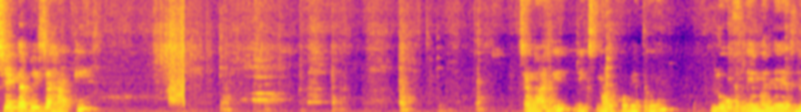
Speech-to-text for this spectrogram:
ಶೇಂಗಾ ಬೀಜ ಹಾಕಿ. ಚೆನ್ನಾಗಿ ಮಿಕ್ಸ್ ಮಾಡ್ಕೋಬೇಕು. ಲೋ ಫ್ಲೇಮಲ್ಲೇ ಇರಲಿ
